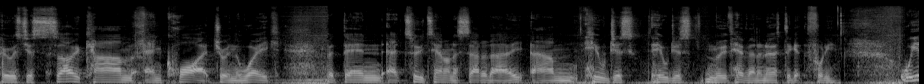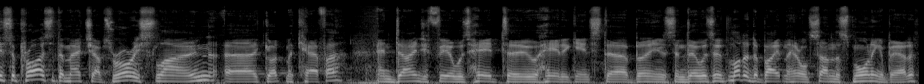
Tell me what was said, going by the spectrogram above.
who was just so calm and quiet during the week, but then at two ten on a Saturday, um, he'll just he'll just move heaven and earth to get the footy. Were you surprised at the matchups? Rory Sloane uh, got Macaffer, and Dangerfield was head to head against uh, and there was a lot of debate in the Herald Sun this morning about it.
